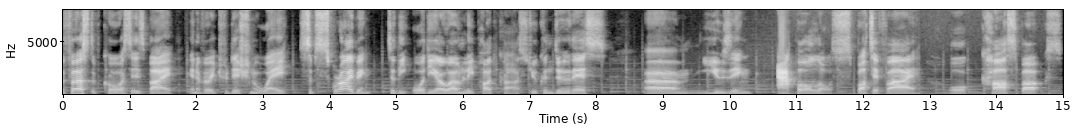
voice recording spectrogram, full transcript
The first, of course, is by, in a very traditional way, subscribing to the audio only podcast. You can do this um, using Apple or Spotify or Castbox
